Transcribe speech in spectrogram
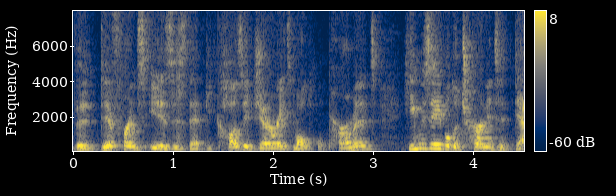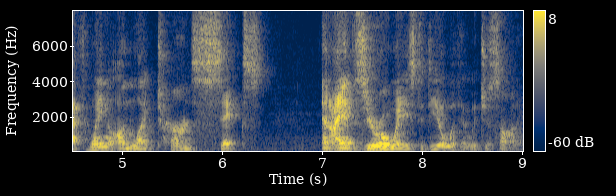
The difference is is that because it generates multiple permanents, he was able to turn into Deathwing on like turn six, and I have zero ways to deal with it with Jasani.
